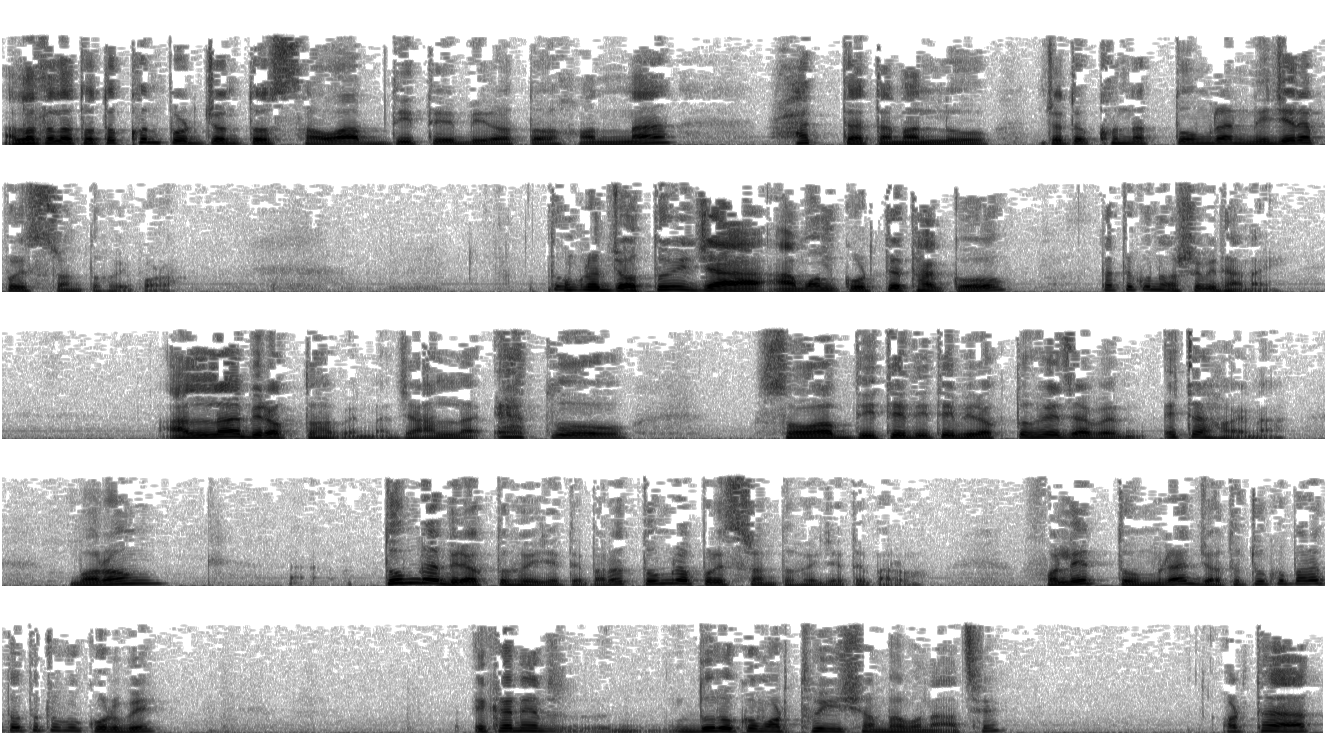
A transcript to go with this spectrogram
আল্লাহ তালা ততক্ষণ পর্যন্ত সওয়াব দিতে বিরত হন না, হাত্তা তামাল্লু, যতক্ষণ না তোমরা নিজেরা পরিশ্রান্ত হয়ে পড়ো। তোমরা যতই যা আমল করতে থাকো, তাতে কোনো অসুবিধা নাই। আল্লাহ বিরক্ত হবেন না, যে আল্লাহ এত সবাব দিতে দিতে বিরক্ত হয়ে যাবেন, এটা হয় না। বরং তোমরা বিরক্ত হয়ে যেতে পারো, তোমরা পরিশ্রান্ত হয়ে যেতে পারো। ফলে তোমরা যতটুকু পারো ততটুকু করবে। এখানের দুরকম অর্থই সম্ভাবনা আছে। অর্থাৎ,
